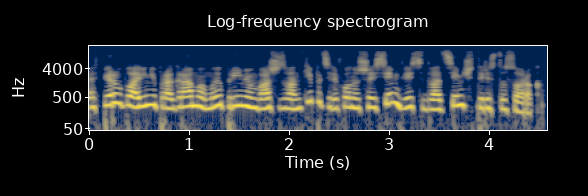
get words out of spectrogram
В первой половине программы мы примем ваши звонки по телефону 67 227 440.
